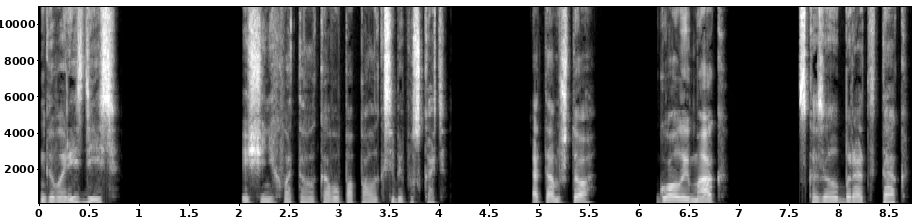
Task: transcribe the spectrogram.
«Говори здесь». Еще не хватало, кого попало к себе пускать. «А там что, голый маг?» — сказал брат так,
